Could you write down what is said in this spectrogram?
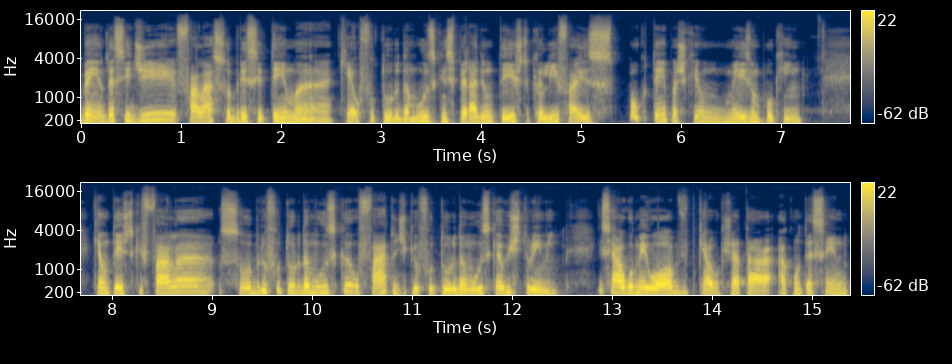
Bem, eu decidi falar sobre esse tema que é o futuro da música, inspirado em um texto que eu li faz pouco tempo, acho que um mês e um pouquinho, que é um texto que fala sobre o futuro da música, o fato de que o futuro da música é o streaming. Isso é algo meio óbvio, porque é algo que já está acontecendo,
